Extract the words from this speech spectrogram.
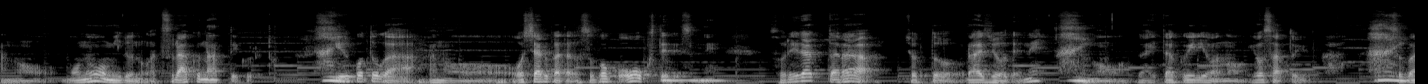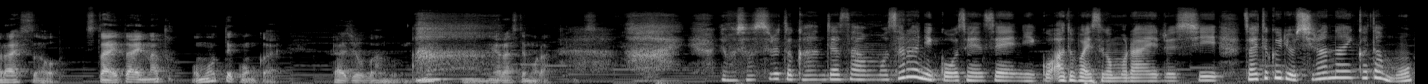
あの、物を見るのが辛くなってくるとい。うことが、あの、おっしゃる方がすごく多くてですね、それだったら、ちょっとラジオでね、はい、あの在宅医療の良さというか、はい、素晴らしさを伝えたいなと思って今回、ラジオ番組をね、やらせてもらっています。はい。でもそうすると患者さんもさらにこう先生にこうアドバイスがもらえるし、在宅医療を知らない方も、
